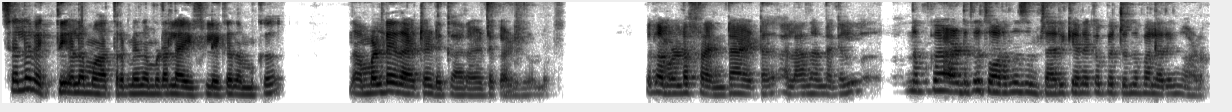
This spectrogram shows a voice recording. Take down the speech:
ചില വ്യക്തികളെ മാത്രമേ നമ്മുടെ ലൈഫിലേക്ക് നമുക്ക് നമ്മളുടേതായിട്ട് എടുക്കാനായിട്ട് കഴിയുള്ളൂ. ഇപ്പോൾ നമ്മളുടെ ഫ്രണ്ടായിട്ട് അല്ലാന്നുണ്ടെങ്കിൽ നമുക്ക് അടുത്ത് തുറന്ന് സംസാരിക്കാനൊക്കെ പറ്റുന്ന പലരും കാണും.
